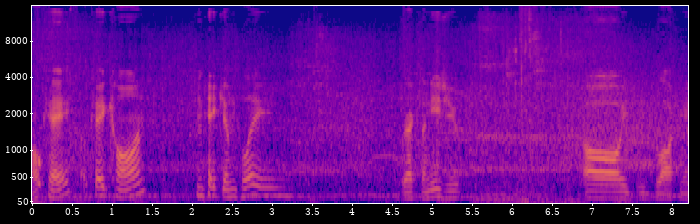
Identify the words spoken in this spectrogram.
Okay, okay, Khan. Make him play. Rex, I need you. Oh, he, he blocked me.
